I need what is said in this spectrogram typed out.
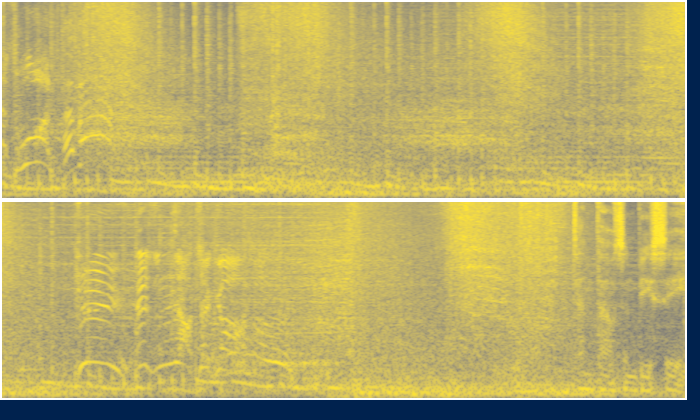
as one! He is not a god! 10,000 BC.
